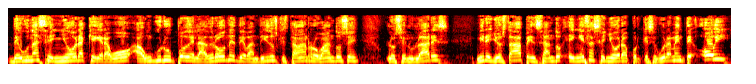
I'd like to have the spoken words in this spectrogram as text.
de una señora que grabó a un grupo de ladrones, de bandidos que estaban robándose los celulares. Mire, yo estaba pensando en esa señora porque seguramente hoy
